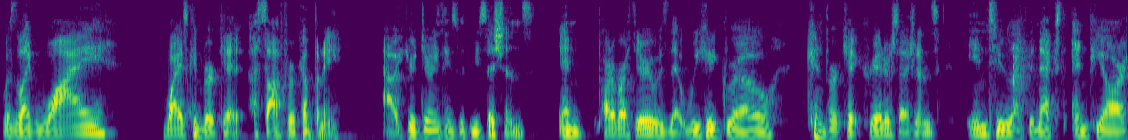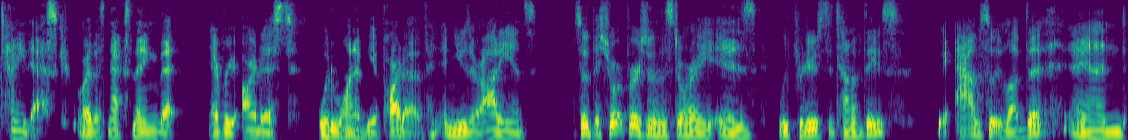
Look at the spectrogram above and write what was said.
was like, why, why is ConvertKit, a software company, out here doing things with musicians? And part of our theory was that we could grow ConvertKit creator sessions into like the next NPR Tiny Desk or this next thing that every artist would want to be a part of and use our audience. So the short version of the story is we produced a ton of these. We absolutely loved it and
